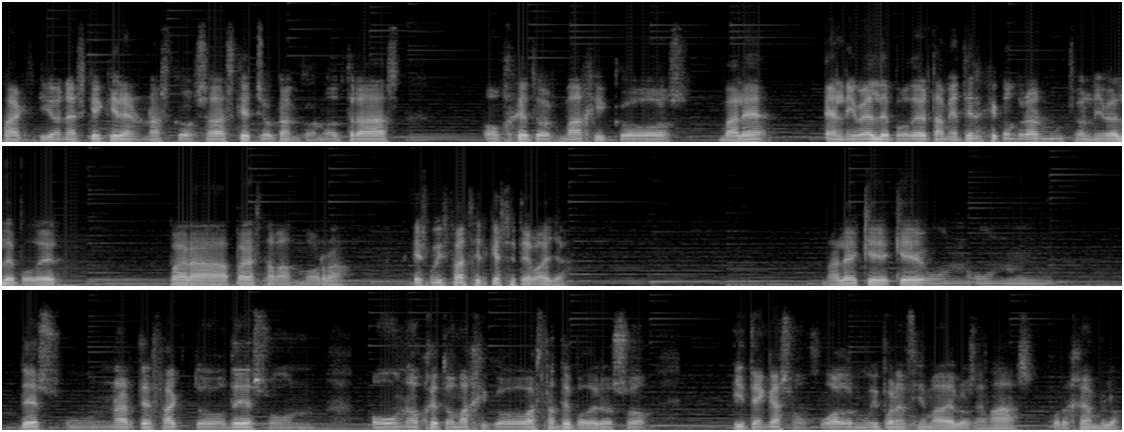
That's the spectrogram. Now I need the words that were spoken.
facciones que quieren unas cosas, que chocan con otras, objetos mágicos, ¿vale? El nivel de poder, también tienes que controlar mucho el nivel de poder para, para esta mazmorra. Es muy fácil que se te vaya. ¿Vale? Que, que un, des un artefacto, des un, o un objeto mágico bastante poderoso y tengas un jugador muy por encima de los demás, por ejemplo.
